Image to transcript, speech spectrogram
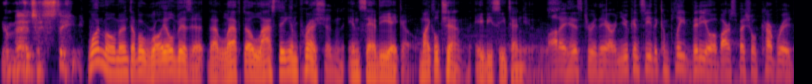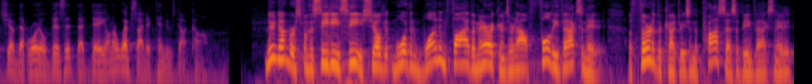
Your Majesty. One moment of a royal visit that left a lasting impression in San Diego. Michael Chen, ABC 10 News. A lot of history there, and you can see the complete video of our special coverage of that royal visit that day on our website at 10news.com. New numbers from the CDC show that more than one in five Americans are now fully vaccinated. A third of the country is in the process of being vaccinated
